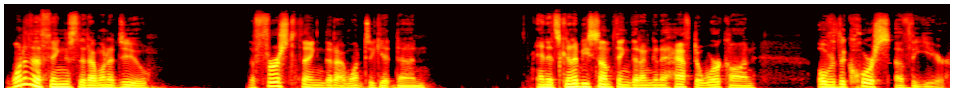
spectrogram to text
one of the things that I want to do, the first thing that I want to get done, and it's going to be something that I'm going to have to work on over the course of the year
